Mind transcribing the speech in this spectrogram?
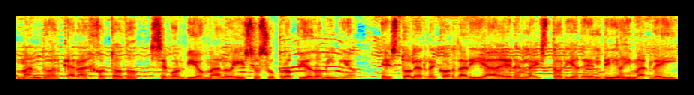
mando al carajo todo, se volvió malo e hizo su propio dominio. Esto le recordaría a Eren la historia de El Día y Marley,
